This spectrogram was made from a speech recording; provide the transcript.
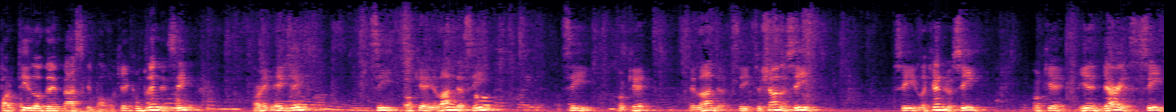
Partido de basketball. Okay? Comprende? See? All right, AJ? Sí. Okay. Yolanda, sí? Sí. Okay. Yolanda, sí. Tashana, sí. Sí. Lakendra, sí. Okay. Bien. Darius, sí.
